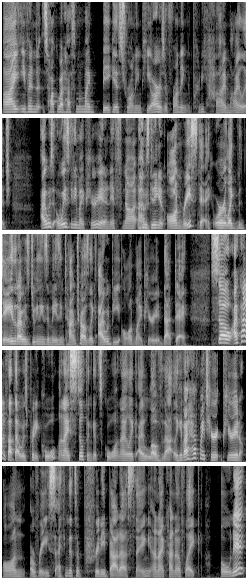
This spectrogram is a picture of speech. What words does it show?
I even talk about how some of my biggest running PRs of running pretty high mileage. I was always getting my period. And if not, I was getting it on race day or like the day that I was doing these amazing time trials, like I would be on my period that day. So I kind of thought that was pretty cool, and I still think it's cool, and I like I love that. Like if I have my ter- period on a race, I think that's a pretty badass thing, and I kind of like own it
